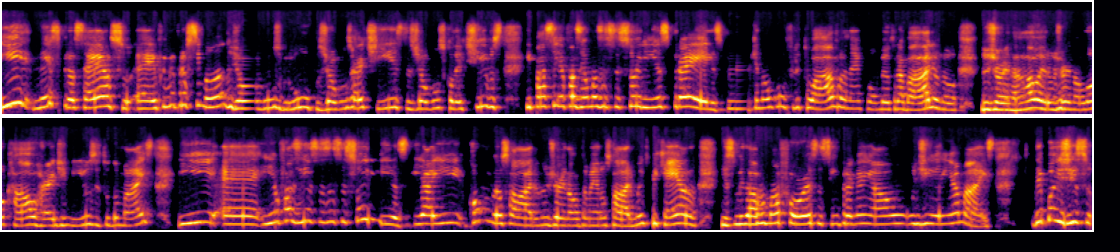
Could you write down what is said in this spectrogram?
E nesse processo, é, eu fui me aproximando de alguns grupos, de alguns artistas, de alguns coletivos, e passei a fazer umas assessorias para eles, porque não conflituava né, com o meu trabalho no, no, jornal, era um jornal local, hard news e tudo mais, e, é, e eu fazia essas assessorias. E aí, como o meu salário no jornal também era um salário muito pequeno, isso me dava uma força assim, para ganhar um, um dinheirinho a mais. Depois disso,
